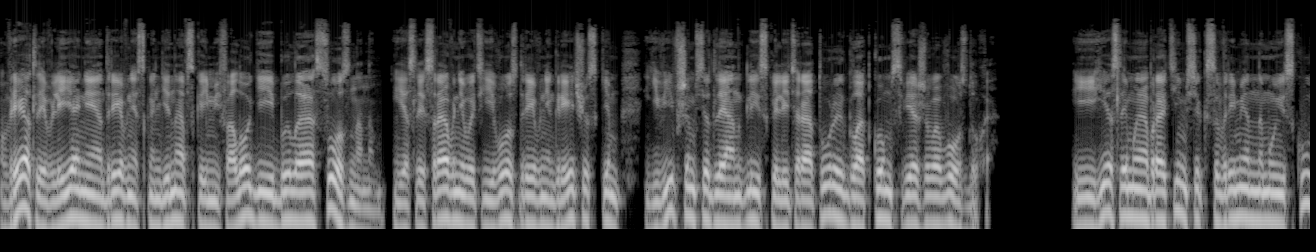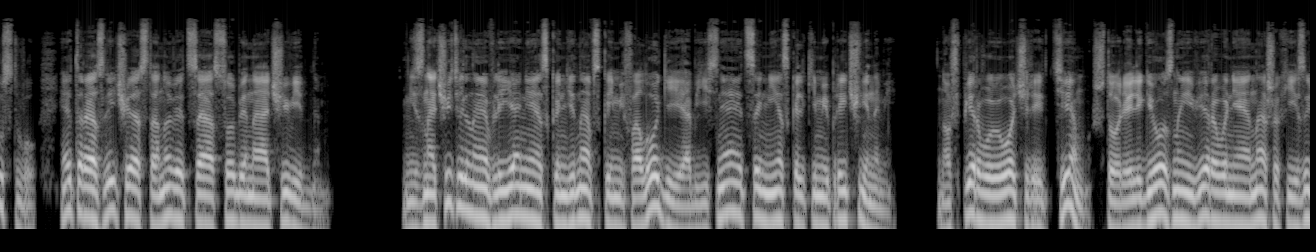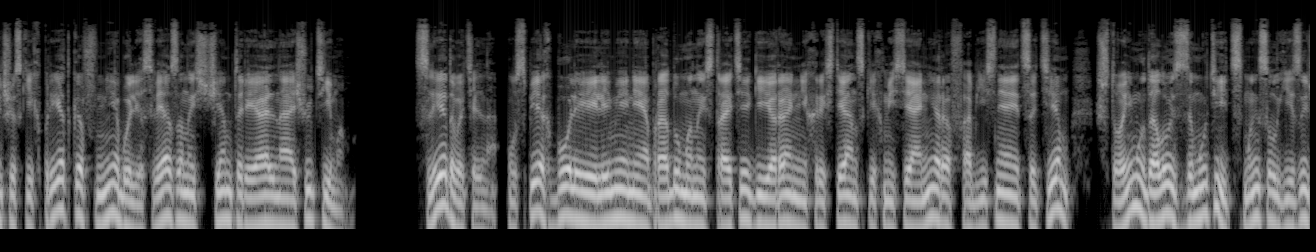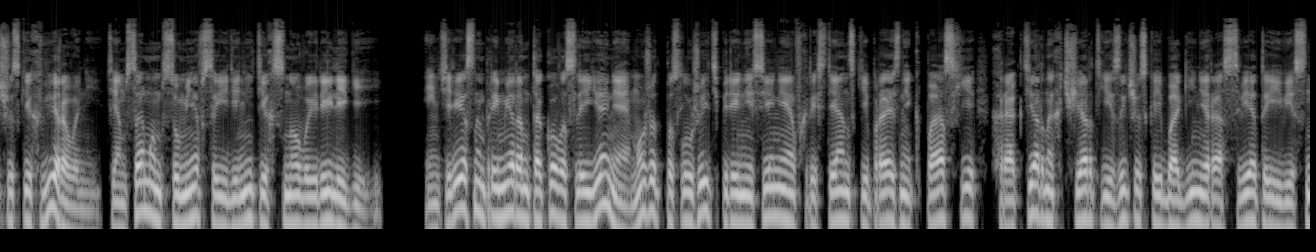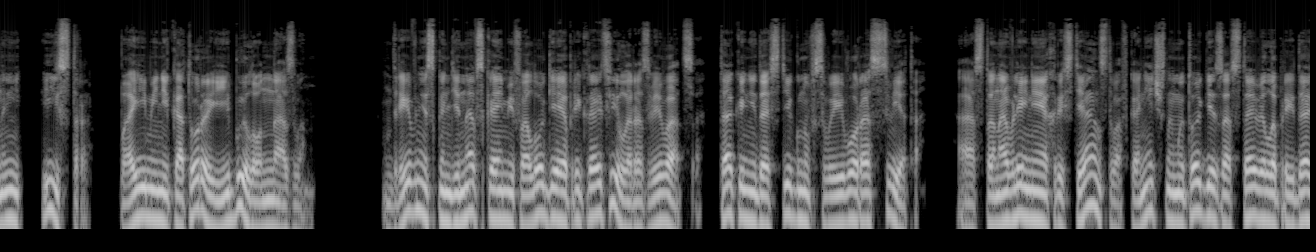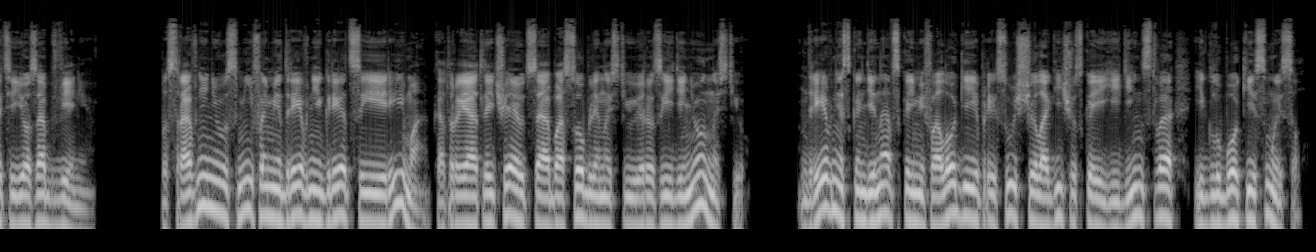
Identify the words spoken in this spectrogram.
Вряд ли влияние древнескандинавской мифологии было осознанным, если сравнивать его с древнегреческим, явившимся для английской литературы глотком свежего воздуха. И если мы обратимся к современному искусству, это различие становится особенно очевидным. Незначительное влияние скандинавской мифологии объясняется несколькими причинами, но в первую очередь тем, что религиозные верования наших языческих предков не были связаны с чем-то реально ощутимым. Следовательно, успех более или менее продуманной стратегии ранних христианских миссионеров объясняется тем, что им удалось замутить смысл языческих верований, тем самым сумев соединить их с новой религией. Интересным примером такого слияния может послужить перенесение в христианский праздник Пасхи характерных черт языческой богини рассвета и весны Истра, по имени которой и был он назван. Древнескандинавская мифология прекратила развиваться, так и не достигнув своего рассвета, а становление христианства в конечном итоге заставило предать ее забвению. По сравнению с мифами Древней Греции и Рима, которые отличаются обособленностью и разъединенностью, древнескандинавской мифологии присуще логическое единство и глубокий смысл.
